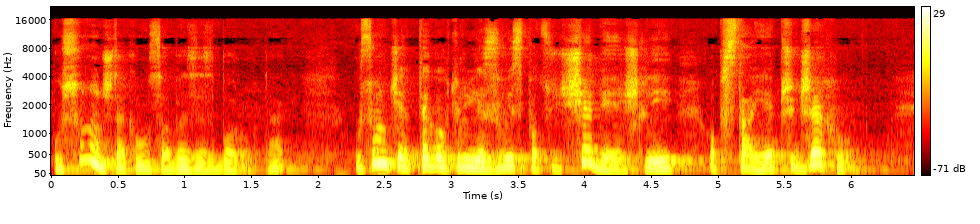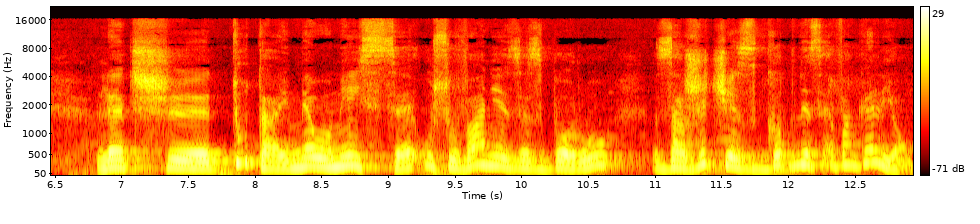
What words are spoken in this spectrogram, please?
usunąć taką osobę ze zboru. Tak? Usuncie tego, który jest zły spośród siebie, jeśli obstaje przy grzechu. Lecz e, tutaj miało miejsce usuwanie ze zboru za życie zgodne z Ewangelią.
